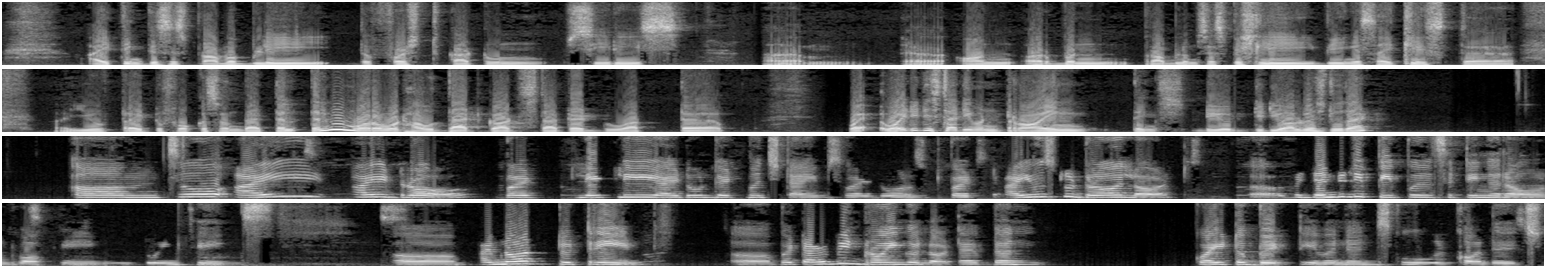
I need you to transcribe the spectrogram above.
I think this is probably the first cartoon series um, uh, on urban problems, especially being a cyclist. Uh, you've tried to focus on that. Tell, tell me more about how that got started. What? Uh, why, why did you start even drawing things? Do you did you always do that? um, so I I draw, but lately I don't get much time, so I don't. But I used to draw a lot. Uh, generally, people sitting around, walking, doing things. Um, I'm not uh, trained, uh, but I've been drawing a lot. I've done quite a bit, even in school, college.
